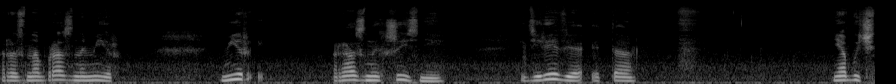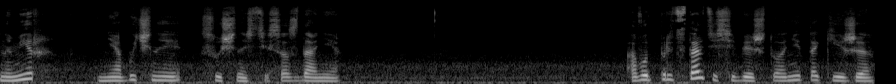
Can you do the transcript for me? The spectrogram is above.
разнообразный мир. Мир разных жизней. И деревья – это необычный мир – необычные сущности, создания. А вот представьте себе, что они такие же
